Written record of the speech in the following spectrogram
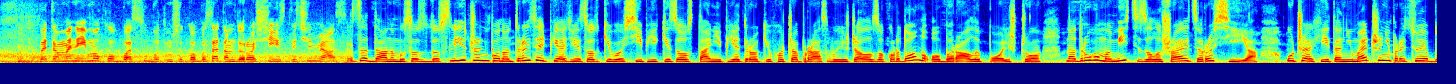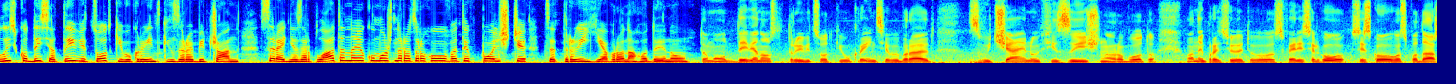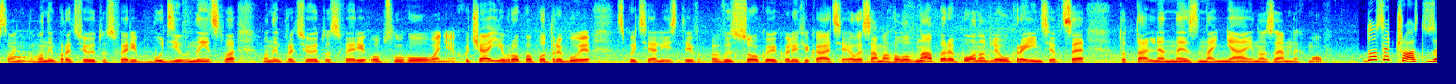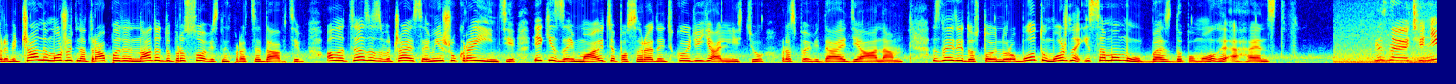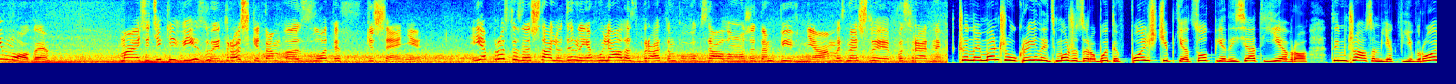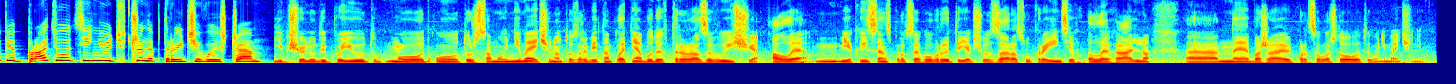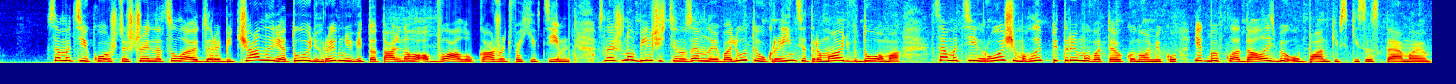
Тому в мене їмо ковбасу, бо тому що ковбаса там дорожче їсти, чи м'ясо. За даними соцдосліджень, понад 35% осіб, які за останні 5 років хоча б раз виїжджали за кордон, обирали Польщу. На другому місці залишається Росія. У Чехії та Німеччині працює близько 10% українських заробітчан. Середня зарплата, на яку можна розраховувати в Польщі, це 3 євро на годину. Тому 93% українців вибирають звичайну фізичну роботу. Вони працюють у сфері сільського, сільського господарства, вони працюють у сфері будівництва, вони працюють у сфері обслуговування. Хоча Європа потребує спеціалістів високої кваліфікації, але саме головна перепона для українців це тотальне незнання іноземних мов. Досить часто заробітчани можуть натрапити на недобросовісних працедавців, але це зазвичай самі ж українці, які займаються посередницькою діяльністю, розповідає Діана. Знайти достойну роботу можна і самому без допомоги агентств. не знаючи ні мови, маючи тільки візу і трошки там злоти злотих в кишені. І я просто знайшла людину, я гуляла з братом по вокзалу, може там півдня. Ми знайшли посередника. Щонайменше українець може заробити в Польщі 550 євро. Тим часом, як в Європі, працю оцінюють чи не втричі вище. Якщо люди поїдуть у, ту ж саму Німеччину, то заробітна платня буде в три рази вище. Але який сенс про це говорити, якщо зараз українців легально е, не бажають працевлаштовувати у Німеччині? Саме ці кошти, що й надсилають заробітчани, рятують гривню від тотального обвалу, кажуть фахівці. Значну більшість іноземної валюти українці тримають вдома. Саме ці гроші могли б підтримувати економіку, якби вкладались би у банківські системи.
